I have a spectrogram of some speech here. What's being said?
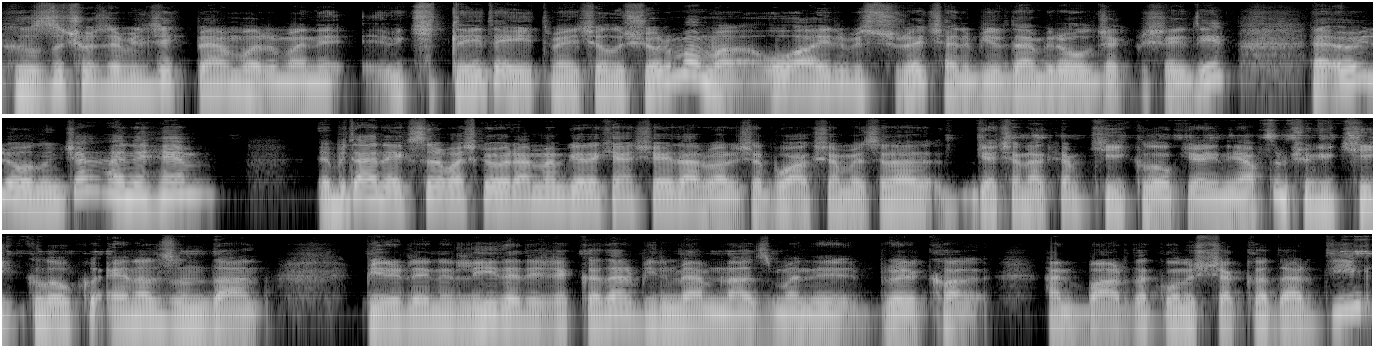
hızlı çözebilecek ben varım hani e, kitleyi de eğitmeye çalışıyorum ama o ayrı bir süreç hani birdenbire olacak bir şey değil. E, öyle olunca hani hem e, bir tane ekstra başka öğrenmem gereken şeyler var. İşte bu akşam mesela geçen akşam Key Cloak yayını yaptım. Çünkü Key Cloak'u en azından birilerini lead edecek kadar bilmem lazım. Hani böyle hani barda konuşacak kadar değil.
